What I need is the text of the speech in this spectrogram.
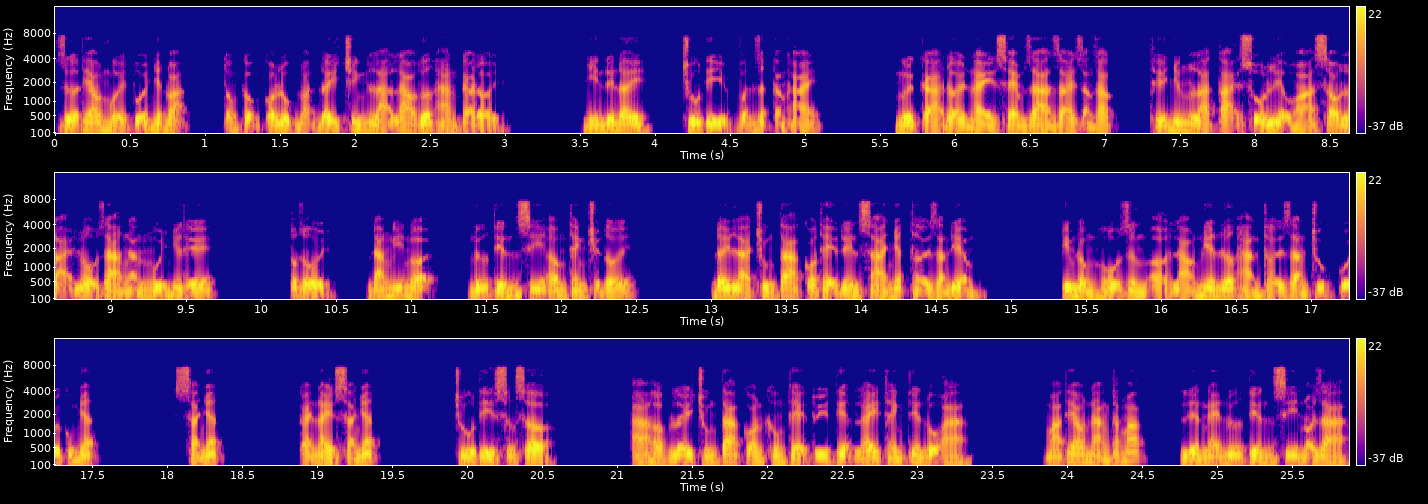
dựa theo mười tuổi nhất đoạn, tổng cộng có lục đoạn đây chính là lao ước hàn cả đời. Nhìn đến đây, chu tỷ vẫn rất cảm khái. Người cả đời này xem ra dài dằng dặc, thế nhưng là tại số liệu hóa sau lại lộ ra ngắn ngủi như thế. Tốt rồi, đang nghĩ ngợi, nữ tiến sĩ âm thanh chuyển tới. Đây là chúng ta có thể đến xa nhất thời gian điểm. Kim đồng hồ dừng ở lão niên ước hàn thời gian trục cuối cùng nhất. Xa nhất. Cái này xa nhất chu tỷ xưng sở a hợp lấy chúng ta còn không thể tùy tiện lay thanh tiến độ a. Mà theo nàng thắc mắc, liền nghe nữ tiến sĩ nói ra.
